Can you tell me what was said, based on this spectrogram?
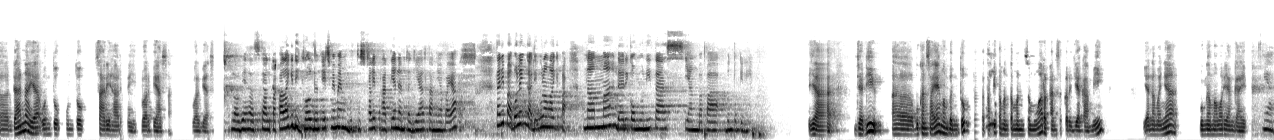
uh, dana ya untuk untuk sehari-hari. Luar biasa. Luar biasa. Luar biasa sekali Pak. Apalagi di Golden Age memang butuh sekali perhatian dan kegiatan ya Pak ya. Tadi Pak boleh nggak diulang lagi Pak nama dari komunitas yang Bapak bentuk ini? Iya, jadi uh, bukan saya yang membentuk, tetapi iya. teman-teman semua rekan sekerja kami, ya namanya bunga mawar yang gaib. Ya,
